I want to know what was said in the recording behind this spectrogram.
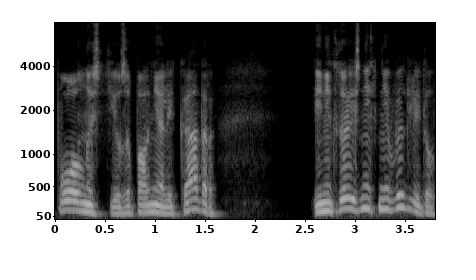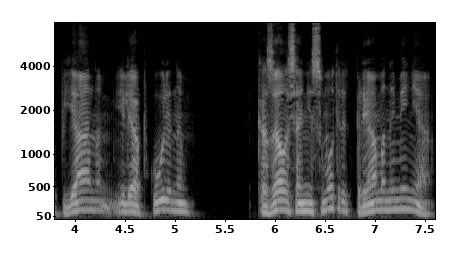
полностью заполняли кадр, и никто из них не выглядел пьяным или обкуренным. Казалось, они смотрят прямо на меня.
